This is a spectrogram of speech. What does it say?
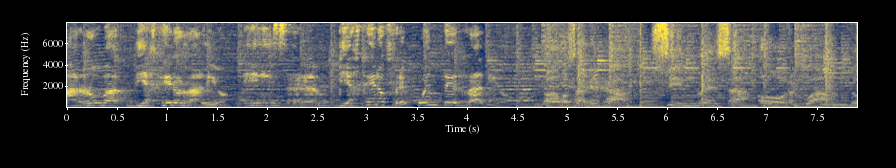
arroba Viajero Radio, en Instagram Viajero Frecuente Radio. Vamos a viajar, si no es ahora, ¿cuándo?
